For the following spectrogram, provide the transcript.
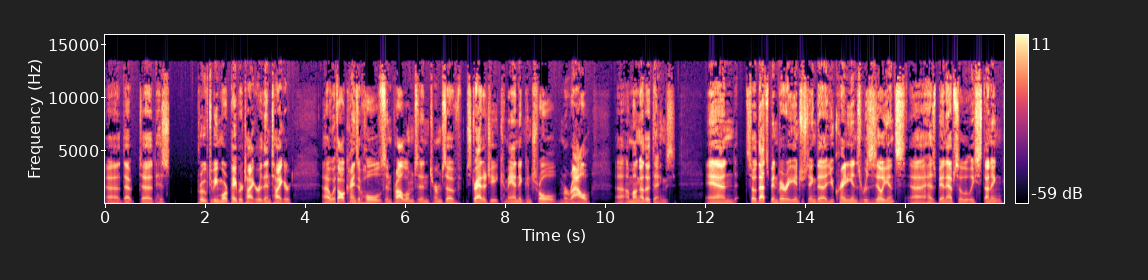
uh, that has proved to be more paper tiger than tiger uh, with all kinds of holes and problems in terms of strategy, command and control, morale, uh, among other things. And so that's been very interesting. The Ukrainians' resilience uh, has been absolutely stunning.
